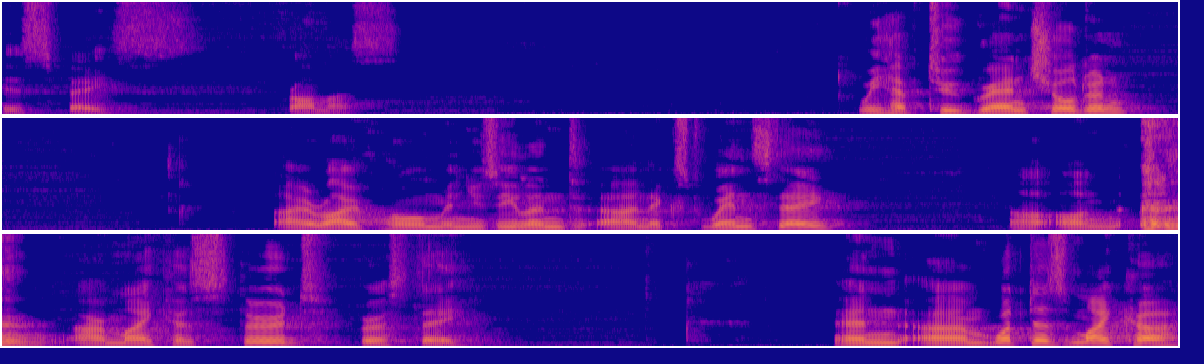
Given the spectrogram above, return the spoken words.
his face from us. We have two grandchildren. I arrive home in New Zealand uh, next Wednesday uh, on our Micah's third birthday. And um, what does Micah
